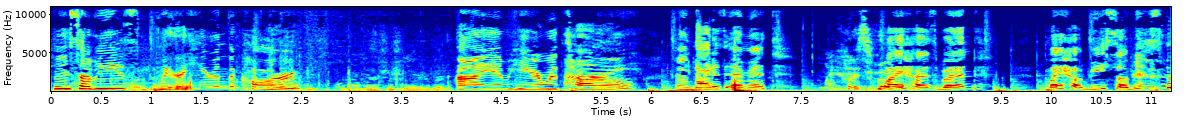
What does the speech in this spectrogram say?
hey, subbies. We are here in the car. I am here with Taro, and that is Emmett, My husband. my husband, my hubby, subbies.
